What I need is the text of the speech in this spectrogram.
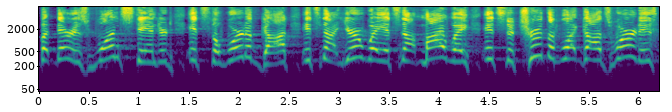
but there is one standard. It's the Word of God. It's not your way, it's not my way. It's the truth of what God's Word is,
